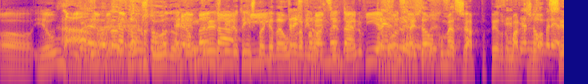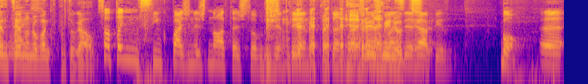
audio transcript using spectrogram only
Oh, eu... Não, eu- nós eu- fazemos tudo. Então, três minutinhos para cada um para falar de manda Centeno. é. Então começo já. Pedro Marcos não Lopes, Centeno no Banco de Portugal. Só tenho cinco páginas de notas sobre o Centeno, portanto Três vai minutos. ser rápido. Bom, uh,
